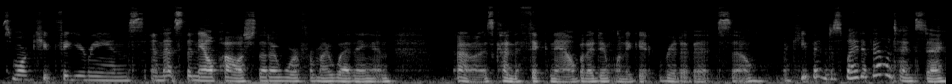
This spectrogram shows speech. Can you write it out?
Some more cute figurines. And that's the nail polish that I wore for my wedding. And I don't know, it's kind of thick now, but I didn't want to get rid of it. So I keep it displayed at Valentine's Day.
